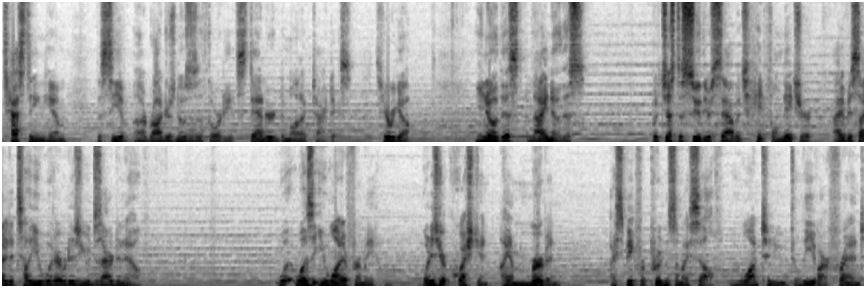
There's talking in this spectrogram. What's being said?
testing him to see if uh, Rogers knows his authority. It's standard demonic tactics. So here we go. You know this, and I know this. But just to soothe your savage, hateful nature, I have decided to tell you whatever it is you desire to know. What was it you wanted from me? What is your question? I am Mervyn. I speak for Prudence and myself. We want to, to leave our friend,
